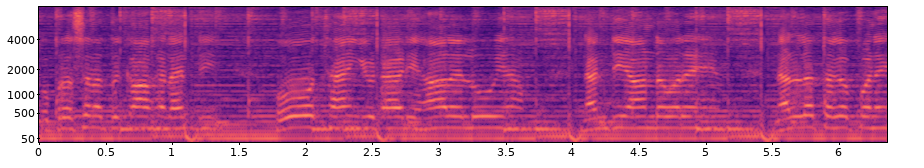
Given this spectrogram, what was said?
உங்கள் பிரசனத்துக்காக நன்றி. ஓ தேங்க்யூ டாடி லூயா நன்றி ஆண்டவரே நல்ல தகப்பனே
